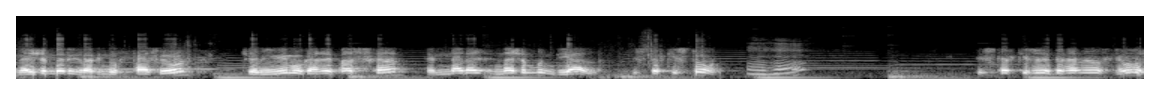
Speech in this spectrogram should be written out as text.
να είχε περιγραφή των φάσεων και μιμή μου κάθε Πάσχα να είχε μουντιάλ. Πιστεύεις το. Μμμ. Πιστεύεις ότι πέθανε ο Θεός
